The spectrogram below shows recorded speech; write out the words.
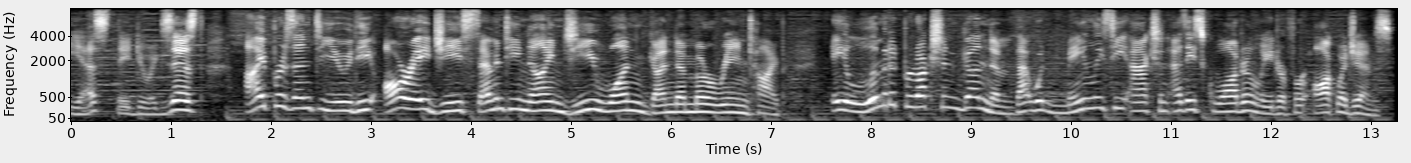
yes, they do exist, I present to you the RAG-79G1 Gundam Marine type, a limited production Gundam that would mainly see action as a squadron leader for Aqua GMs.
